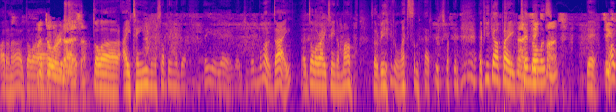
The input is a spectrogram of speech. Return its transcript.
I don't know, a dollar, A dollar a day or something. dollar eighteen or something. Da- uh, yeah, yeah, yeah, not a day, a dollar eighteen a month. So it'd be even less than that. If you can't pay No, ten dollars, Six months. yeah. Six Oh,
